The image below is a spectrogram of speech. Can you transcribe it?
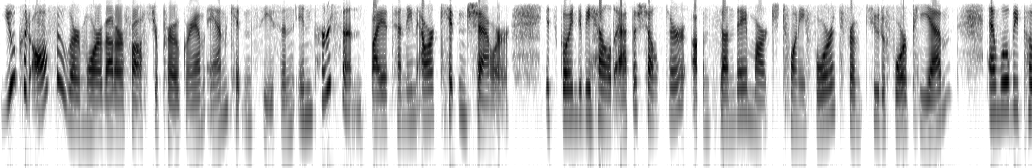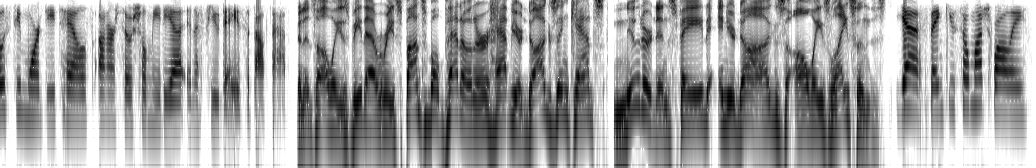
You could also learn more about our foster program and kitten season in person by attending our kitten shower. It's going to be held at the shelter on Sunday, March 24th from 2 to 4 p.m. And we'll be posting more details on our social media in a few days about that. And as always, be that responsible pet owner. Have your dogs and cats neutered and spayed, and your dogs always licensed. Yes, thank you so much, Wally.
